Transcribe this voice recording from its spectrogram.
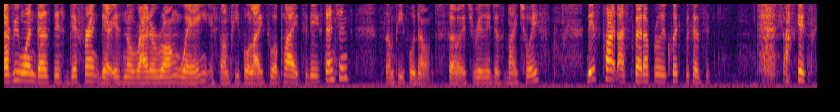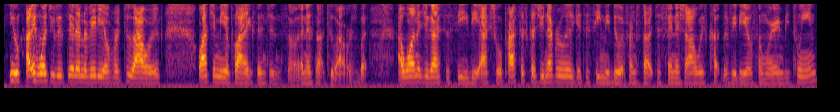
Everyone does this different. There is no right or wrong way. If some people like to apply it to the extensions, some people don't. So it's really just by choice. This part I sped up really quick because I didn't want you to sit in a video for two hours watching me apply extensions. So and it's not two hours, but I wanted you guys to see the actual process because you never really get to see me do it from start to finish. I always cut the video somewhere in between.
